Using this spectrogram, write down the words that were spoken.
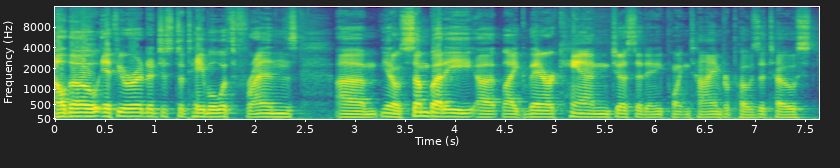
although, if you're at a, just a table with friends, um, you know, somebody uh, like there can just at any point in time propose a toast.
